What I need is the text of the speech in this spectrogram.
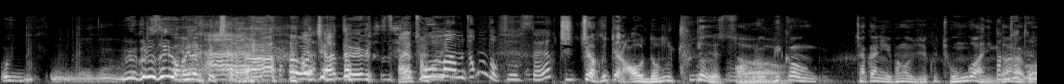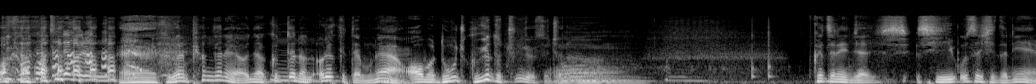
왜 그러세요? 막 이런 거 있잖아. 왜 저한테 왜 그러세요? 아니, 좋은 마음은 조금도 없으셨어요? 진짜 그때는 아우 너무 충격이었어. 아, 그럼 밑강 작가님이 방금 전에 그 좋은 거 아닌가라고. 같은데 말이었는데. 에 그거는 편견이에요. 그냥 그때는 어렸기 때문에 어, 뭐 너무 그게 더 충격이었어요. 저는. 그전에 이제 시, 시 웃으시더니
